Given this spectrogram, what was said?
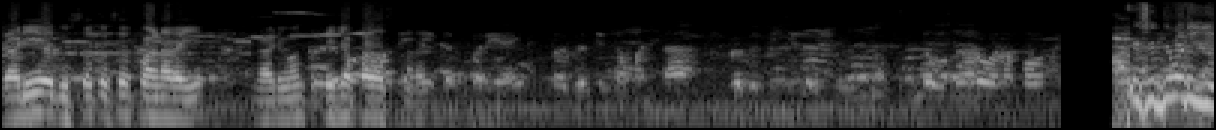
गाडी आहे दुसऱ्या तसंच पाळणार आहे. गाडी वन सतीशप्पा असणार आहे. सिद्धीवाडीची.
